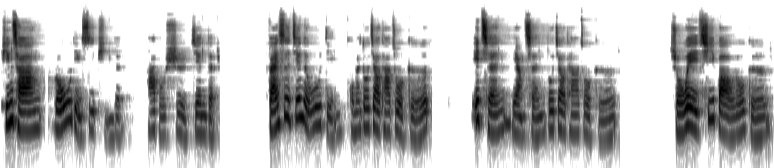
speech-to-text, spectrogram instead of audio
平常楼屋顶是平的，它不是尖的。凡是尖的屋顶，我们都叫它做阁。一层、两层都叫它做阁。所谓七宝楼阁，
